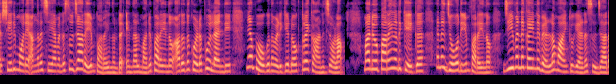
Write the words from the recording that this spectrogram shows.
ശരി മോനെ അങ്ങനെ ചെയ്യാമെന്ന് സുജാതയും പറയുന്നുണ്ട്. എന്നാൽ മനു പറയുന്നു അതൊന്നും കുഴപ്പമില്ല ആന്റി. ഞാൻ പോകുന്ന വഴിക്ക് ഡോക്ടറെ കാണിച്ചോളാം. മനു പറയുന്നത് കേക്ക് എന്നെ ജ്യോതിയും പറയുന്നു. ജീവന്റെ കയ്യിൽ നിന്ന് വെള്ളം വാങ്ങിക്കുകയാണ് സുജാത.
